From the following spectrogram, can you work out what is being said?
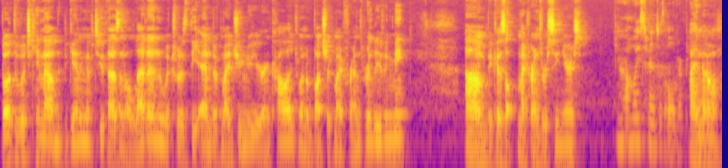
both of which came out in the beginning of 2011, which was the end of my junior year in college when a bunch of my friends were leaving me um, because my friends were seniors. You're always friends with older people. I know.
